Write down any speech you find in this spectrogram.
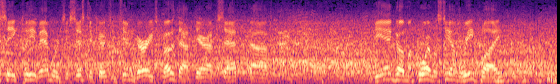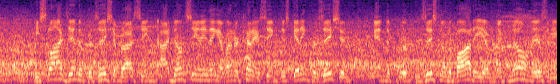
see Cleve Edwards, assistant coach, and Tim Grgurich both out there upset. Uh, Diego McCoy, we'll see on the replay. He slides into position, but I seen I don't see anything of undercutting. I see him just getting position, and the position of the body of McMillan is that he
